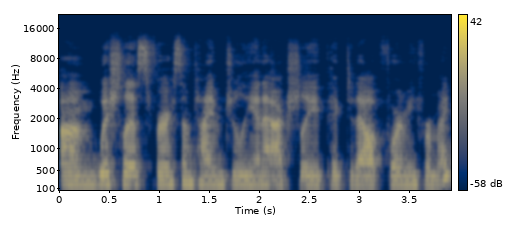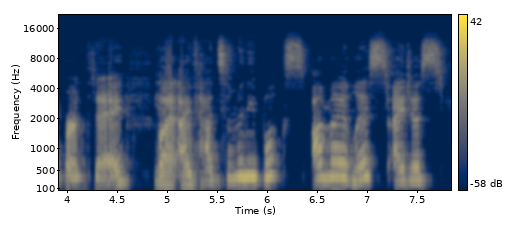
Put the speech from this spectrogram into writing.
um, wish list for some time. Juliana actually picked it out for me for my birthday, but I've had so many books on my list. I just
